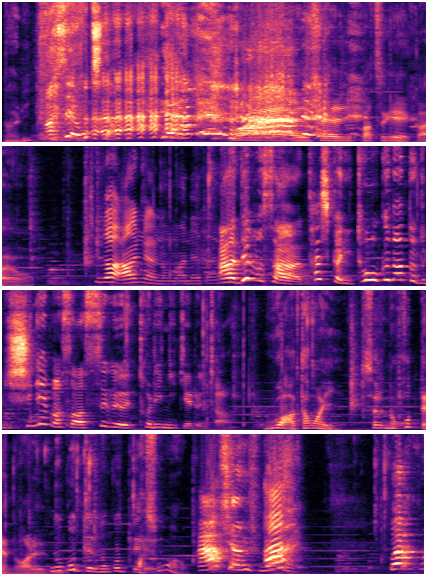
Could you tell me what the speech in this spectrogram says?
何？あ背落ちた。わーいそれ一発芸かよ。違うアンニャの真似だよ。あでもさ確かに遠くなった時死ねばさすぐ取りに行けるんじゃん。うわ頭いい。それ残ってんの？あれ。残ってる残ってる。あそうなの？アクションワクワク。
